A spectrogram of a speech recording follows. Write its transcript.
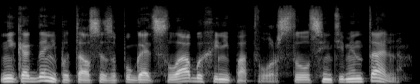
никогда не пытался запугать слабых и не потворствовал сентиментальным.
